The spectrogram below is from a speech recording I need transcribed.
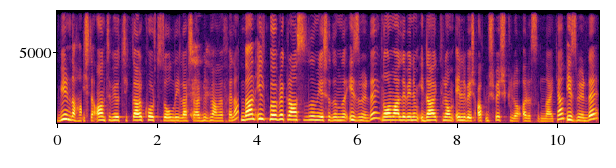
bir daha işte antibiyotikler, kortizollu ilaçlar bilmem ne falan. Ben ilk böbrek rahatsızlığımı yaşadığımda İzmir'de normalde benim ideal kilom 55-65 kilo arasındayken İzmir'de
